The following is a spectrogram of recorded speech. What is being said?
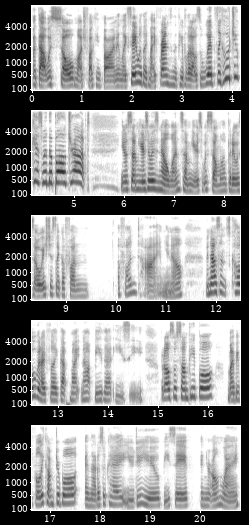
But that was so much fucking fun. And like, same with like my friends and the people that I was with. It's like, who'd you kiss when the ball dropped? You know, some years it was no one, some years it was someone, but it was always just like a fun, a fun time, you know? But now since COVID, I feel like that might not be that easy. But also, some people might be fully comfortable, and that is okay. You do you, be safe in your own way.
